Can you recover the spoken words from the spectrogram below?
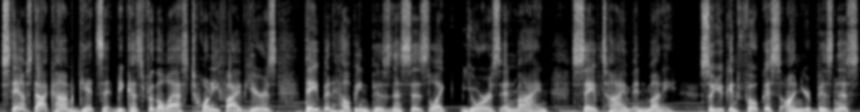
Stamps.com gets it because for the last 25 years, they've been helping businesses like yours and mine save time and money. So you can focus on your business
